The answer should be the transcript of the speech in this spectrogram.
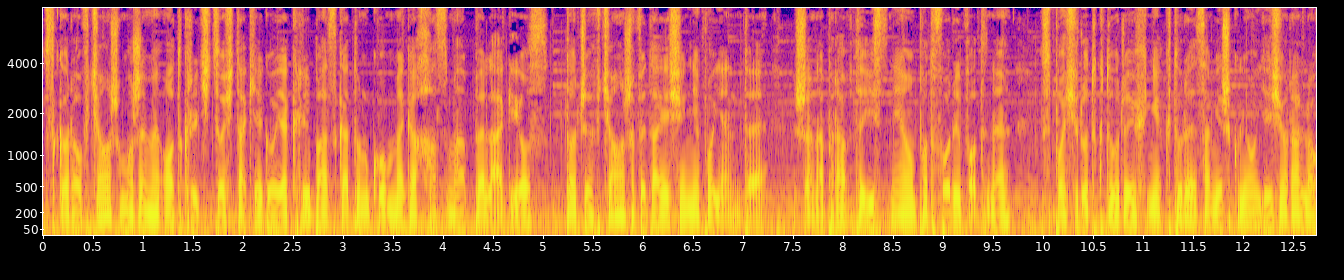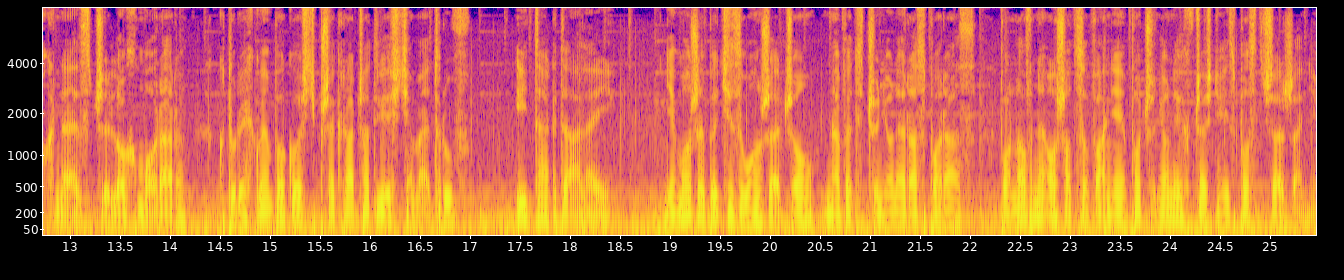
Skoro wciąż możemy odkryć coś takiego jak ryba z gatunku Megachasma pelagios, to czy wciąż wydaje się niepojęte, że naprawdę istnieją potwory wodne, spośród których niektóre zamieszkują jeziora Loch Ness czy Loch Morar, których głębokość przekracza 200 metrów? I tak dalej. Nie może być złą rzeczą, nawet czynione raz po raz, ponowne oszacowanie poczynionych wcześniej spostrzeżeń.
